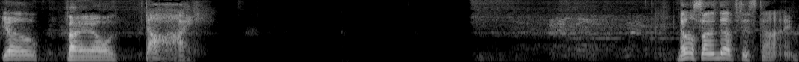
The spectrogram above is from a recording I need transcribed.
Yo, fail, die. No signed up this time.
